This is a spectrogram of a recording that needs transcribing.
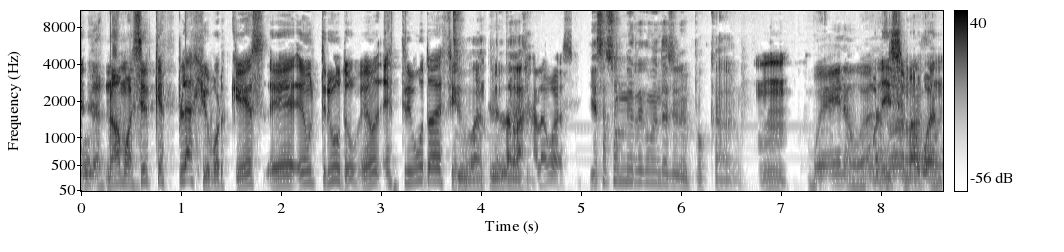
Puta. no vamos a decir que es plagio, porque es, eh, es un tributo, es, es tributo a The Thing, Sí, weón, la The raja Thing. la weón. Y esas son mis recomendaciones, pues, cabrón. Mm. Buena, weón. Buenísima, weón.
